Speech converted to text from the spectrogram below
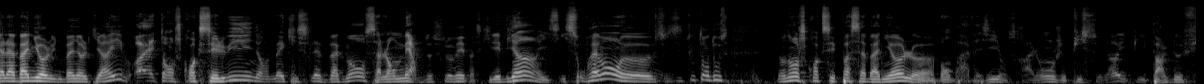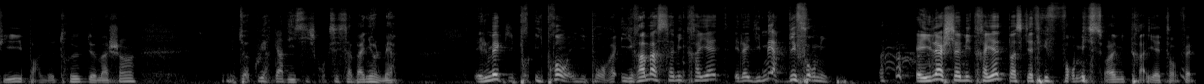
a, la bagnole, une bagnole qui arrive. Ouais, attends, je crois que c'est lui. Non, le mec, il se lève vaguement. Ça l'emmerde de se lever parce qu'il est bien. Ils, sont vraiment. euh, c'est tout en douce. Non, non, je crois que c'est pas sa bagnole. Euh, Bon, bah, vas-y, on se rallonge. Et puis, c'est là. Et puis, il parle de filles, il parle de trucs, de machin. Et tout à coup, il regarde ici. Je crois que c'est sa bagnole, merde. Et le mec, il prend, il, prend- il ramasse sa mitraillette. Et là, il dit merde, des fourmis. Et il lâche sa mitraillette parce qu'il y a des fourmis sur la mitraillette, en fait.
